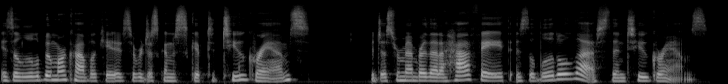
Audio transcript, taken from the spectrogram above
is a little bit more complicated, so we're just going to skip to two grams. But just remember that a half eighth is a little less than two grams.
